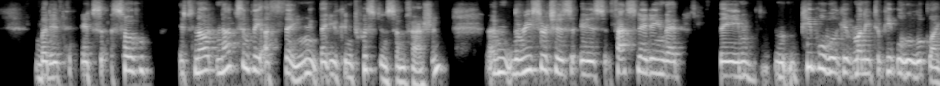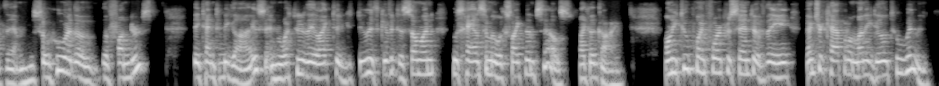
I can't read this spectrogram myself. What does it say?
but it it's so it's not not simply a thing that you can twist in some fashion. And the research is is fascinating that the mm, people will give money to people who look like them. So who are the the funders? they tend to be guys. And what do they like to do is give it to someone who's handsome and looks like themselves, like a guy. Only 2.4% of the venture capital money go to women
